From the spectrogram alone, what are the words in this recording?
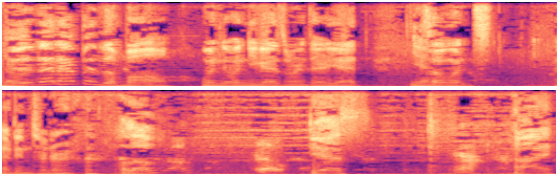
That, that happened at the mall when when you guys weren't there yet. Yeah. So once I didn't turn around. Hello? Hello? Yes. Yeah. Hi.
